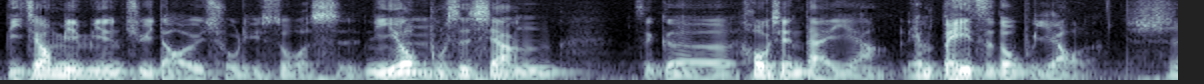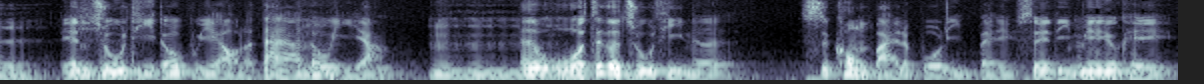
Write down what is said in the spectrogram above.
比较面面俱到去处理琐事。你又不是像。这个后现代一样，连杯子都不要了，是连主体都不要了，大家都一样。嗯嗯。但是我这个主体呢是空白的玻璃杯，所以里面又可以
